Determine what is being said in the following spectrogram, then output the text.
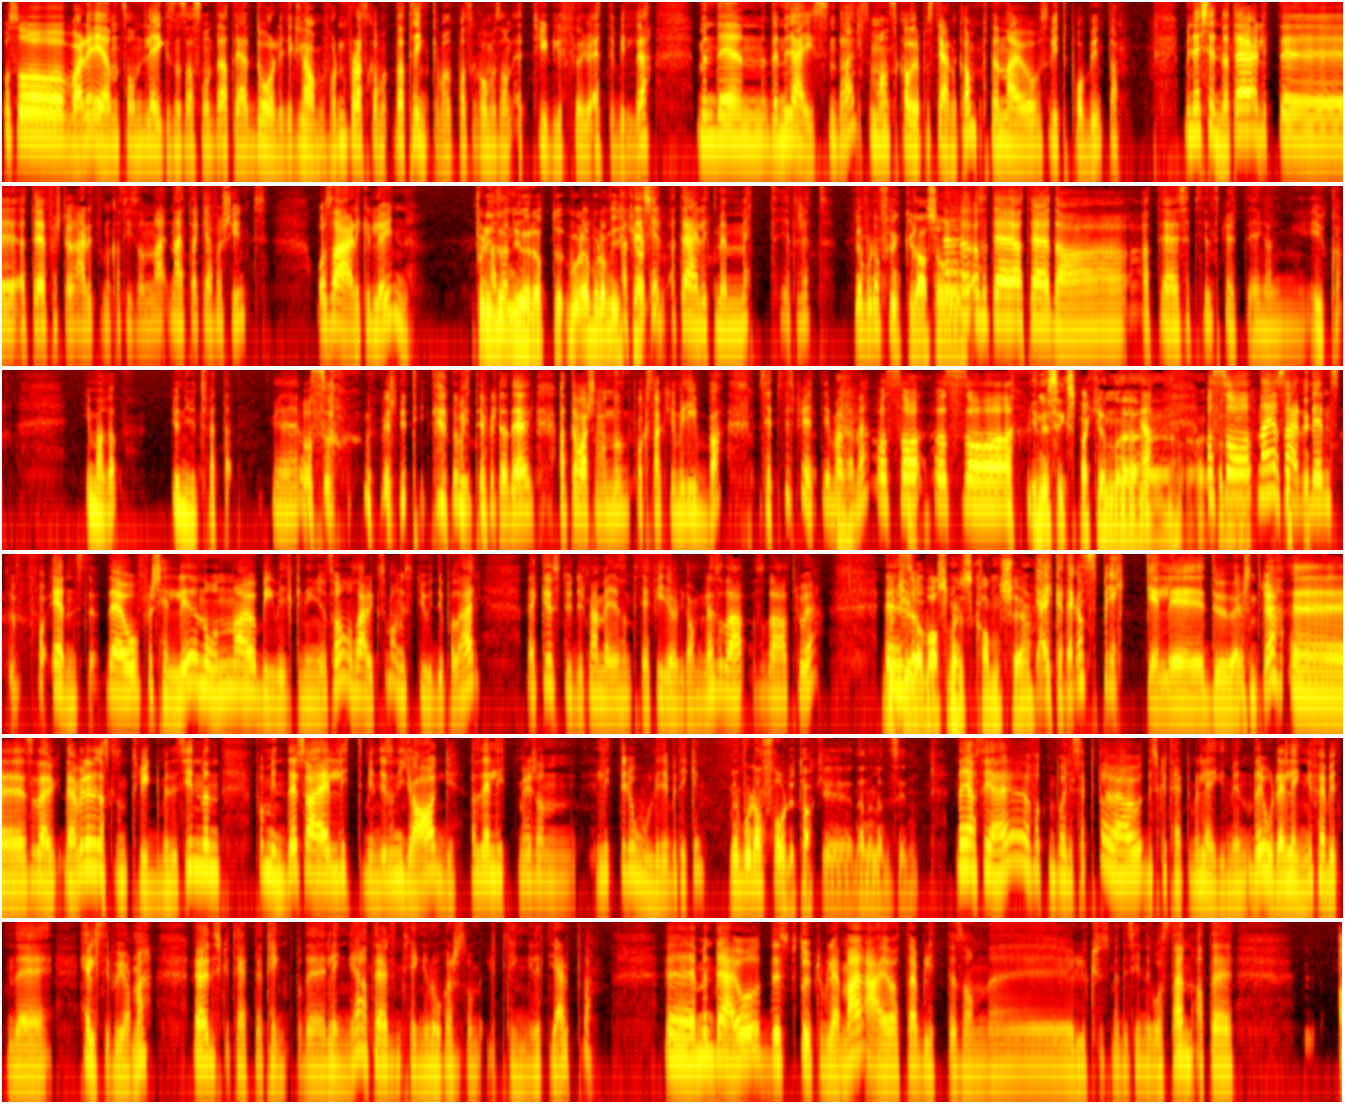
Og så var det en sånn lege som sa sånn at det er dårlig reklame for den, for da, man, da tenker man at man skal komme sånn et tydelig før- og etterbilde. Men den, den reisen der, som man kaller det på Stjernekamp, den er jo så vidt påbegynt, da. Men jeg kjenner at jeg er litt eh, At jeg første gang er litt sånn, kan si sånn Nei, nei takk, jeg er forsynt. Og så er det ikke løgn. Fordi Altså, den gjør at du Hvordan At virker jeg, den? kjenner, at jeg er litt mer mett, rett og slett. Ja, hvordan funker det? Altså, Nei, altså at, jeg, at jeg da At jeg setter en sprøyte en gang i uka i magen. Underhudsfettet. Eh, og så Veldig ting. Nå begynte jeg å at, jeg- at det var som når folk snakker om ribba. Du setter en sprøyte i magen, ja, og så, og så Inn i sixpacken. eh, Ja. Og så, nei, og så er det den eneste Det er jo forskjellig. Noen har jo bivirkninger og sånn, og så er det ikke så mange studier på det her. Det er ikke studier som er mer enn sånn tre-fire år gamle, så da, så da tror jeg. Eh, Betyr det at hva som helst kan skje? ja, ikke at jeg kan sprekke eller dø eller sånn, tror jeg. Eh, så det er, det er vel en ganske sånn trygg medisin. Men for min del så er jeg litt mindre sånn jag. Altså det er litt mer sånn Litt roligere i butikken. men hvordan får du tak i denne medisinen? Nei, altså jeg har fått den på resept, da. og Jeg har jo diskutert det med legen min. Det gjorde jeg lenge før jeg begynte med det helseprogrammet. Jeg har diskutert det, tenkt på det lenge. At jeg liksom trenger noe kanskje som trenger litt hjelp, da. Eh, Men det er jo det store problemet her er jo at det er blitt en sånn uh, luksusmedisin i gåstein. At det,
